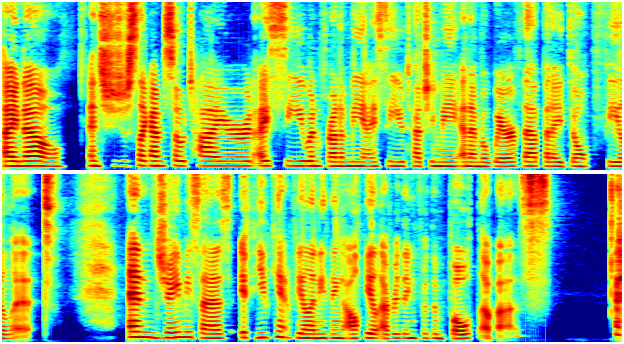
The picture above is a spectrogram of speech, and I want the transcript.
I know. And she's just like, I'm so tired. I see you in front of me. I see you touching me. And I'm aware of that, but I don't feel it. And Jamie says, if you can't feel anything, I'll feel everything for the both of us. The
